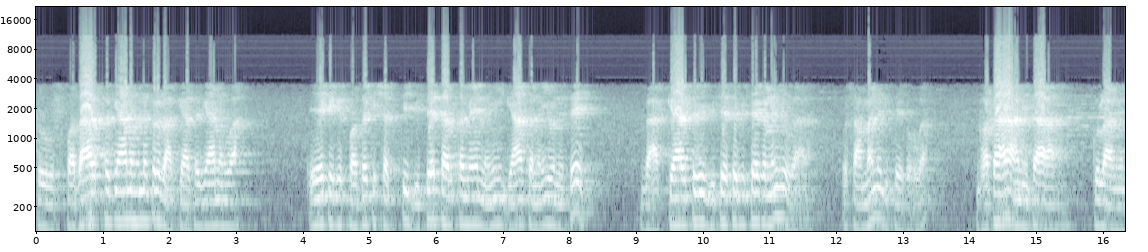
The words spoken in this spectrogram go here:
तो पदार्थ ज्ञान होने पर वाक्यार्थ ज्ञान हुआ। एक एक पद की शक्ति विशेष अर्थ में नहीं, ज्ञात नहीं होने से, वाक्यार्थ भी विशेष विषय का नहीं होगा, वो सामान्य विषय का होगा। घटा अनिता, कुलामिन।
